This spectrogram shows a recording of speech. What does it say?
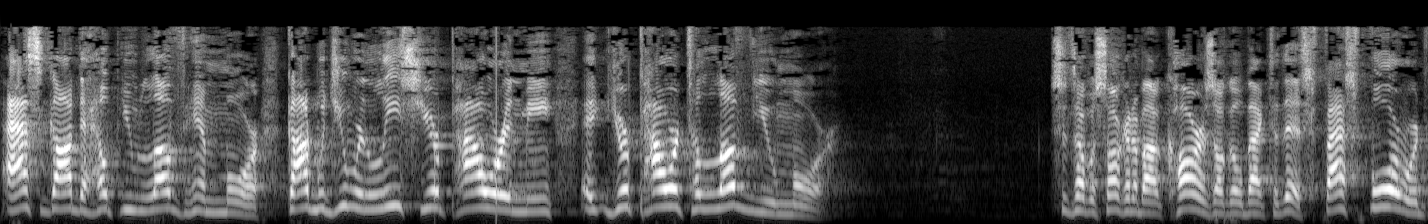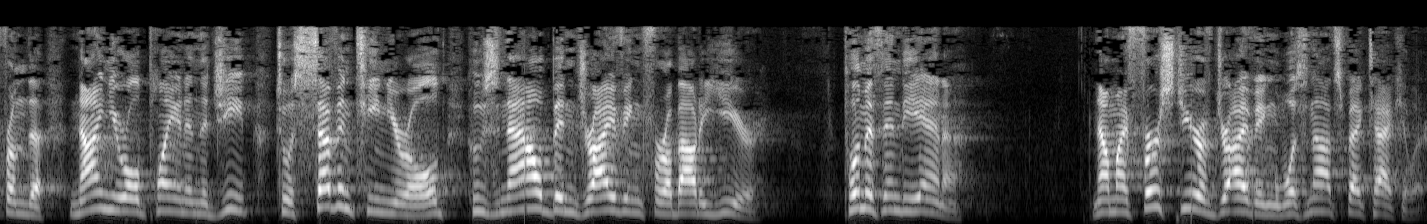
Ask God to help you love Him more. God, would you release your power in me, eh, your power to love you more? Since I was talking about cars, I'll go back to this. Fast forward from the nine year old playing in the Jeep to a 17 year old who's now been driving for about a year. Plymouth, Indiana. Now, my first year of driving was not spectacular.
